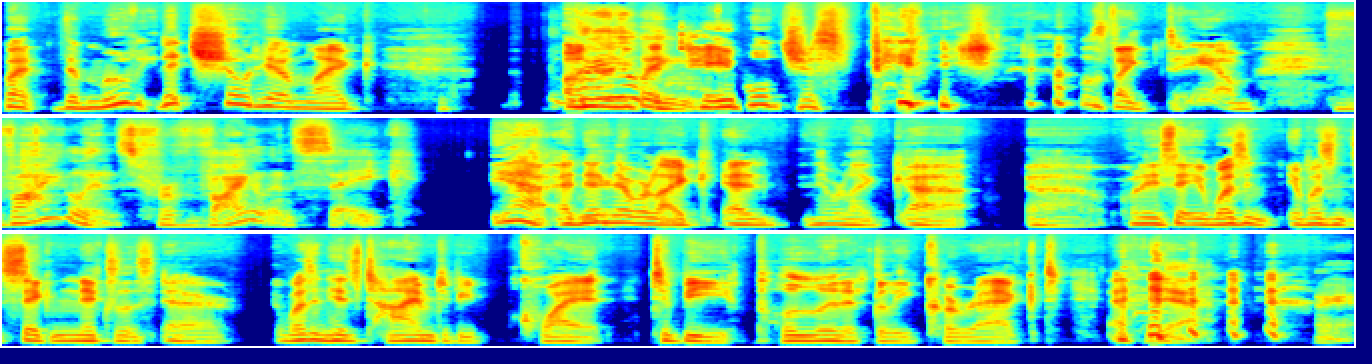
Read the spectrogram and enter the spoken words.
But the movie that showed him like underneath Wailing. the table, just beating the shit. I was like, "Damn." violence for violence sake. Yeah, and then they were like, and they were like, uh, uh, what do they say? It wasn't, it wasn't Saint Nicholas. Uh, it wasn't his time to be quiet, to be politically correct. Yeah. okay.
